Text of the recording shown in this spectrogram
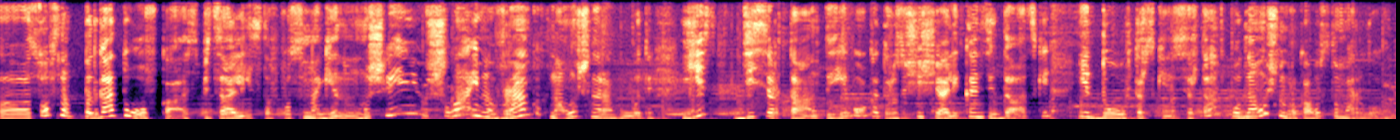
э, собственно, подготовка специалистов по саногенному мышлению шла именно в рамках научной работы. Есть диссертанты его, которые защищали кандидатский и докторский диссертант под научным руководством Орлова.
